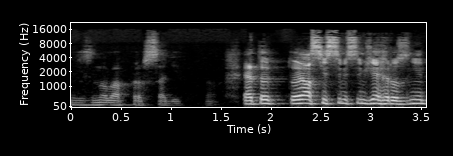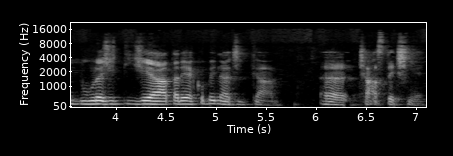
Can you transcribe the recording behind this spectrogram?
znova prosadit. No. Já to, to vlastně si myslím, že je hrozně důležitý, že já tady jakoby naříkám eh, částečně.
